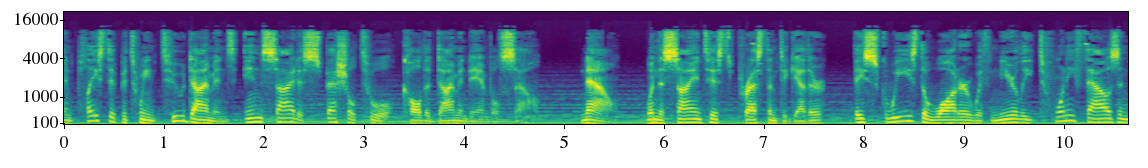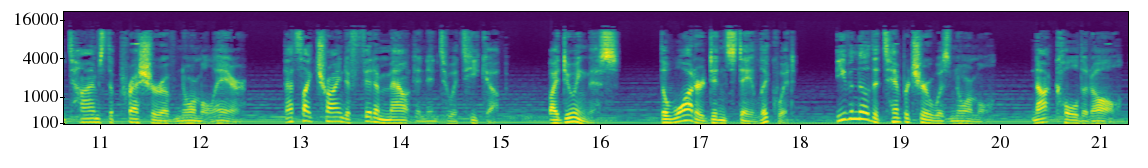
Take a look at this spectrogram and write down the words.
and placed it between two diamonds inside a special tool called a diamond anvil cell. Now, when the scientists pressed them together, they squeezed the water with nearly 20,000 times the pressure of normal air, that's like trying to fit a mountain into a teacup. By doing this, the water didn't stay liquid. Even though the temperature was normal, not cold at all,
